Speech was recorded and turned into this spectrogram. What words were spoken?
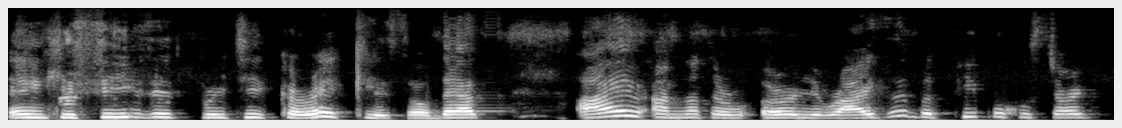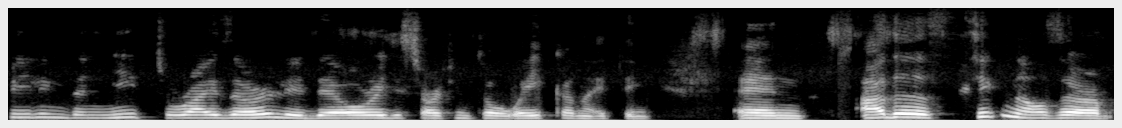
and he sees it pretty correctly. So that's I I'm not an early riser, but people who start feeling the need to rise early, they're already starting to awaken, I think. And other signals are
